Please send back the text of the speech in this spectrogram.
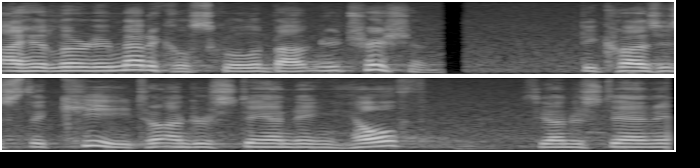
I had learned in medical school about nutrition because it's the key to understanding health, it's the understanding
